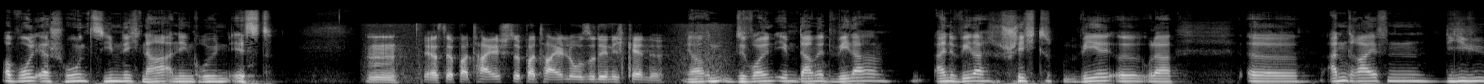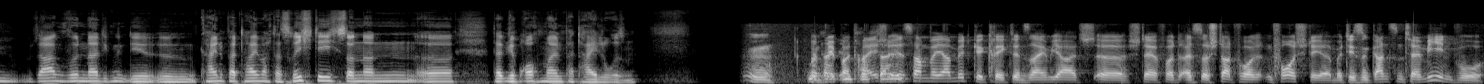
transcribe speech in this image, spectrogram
obwohl er schon ziemlich nah an den Grünen ist. Hm, er ist der parteiischste Parteilose, den ich kenne. Ja, und sie wollen eben damit Wähler, eine Wählerschicht wähl, äh, oder äh, angreifen, die sagen würden, na, die, die, äh, keine Partei macht das richtig, sondern äh, wir brauchen mal einen Parteilosen. Hm. Und wie parteiische ist, haben wir ja mitgekriegt in seinem Jahr als, äh, als der Stadtvorsteher mit diesen ganzen Terminen, wo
